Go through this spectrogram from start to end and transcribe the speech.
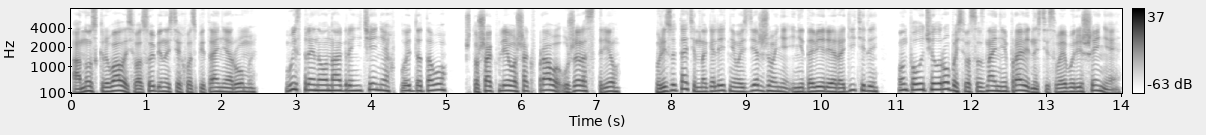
Оно скрывалось в особенностях воспитания Ромы, выстроенного на ограничениях вплоть до того, что шаг влево, шаг вправо уже расстрел. В результате многолетнего сдерживания и недоверия родителей он получил робость в осознании праведности своего решения,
